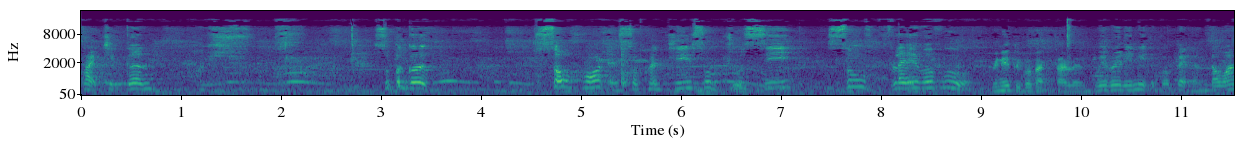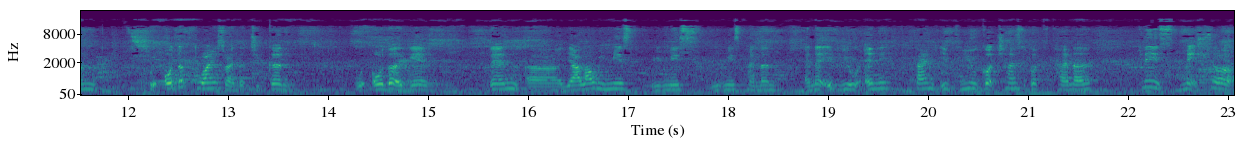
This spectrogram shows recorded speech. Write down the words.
fried chicken, super good. So hot and so crunchy, so juicy, so flavorful. We need to go back to Thailand. We really need to go back. The one we ordered twice, right? The chicken. We order again. Then uh, yeah, lah, we miss we miss we miss Thailand. And then if you anytime if you got chance to go to Thailand, please make sure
